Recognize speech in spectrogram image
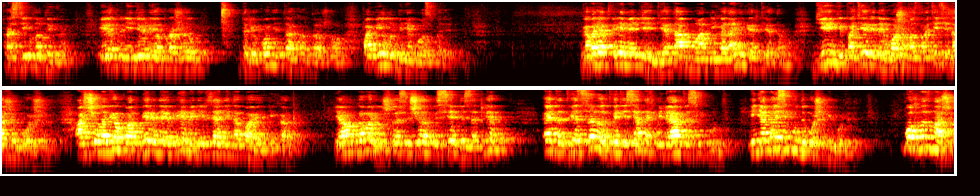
Прости, Владыка. И эту неделю я прожил далеко не так, как должно. Помилуй меня, Господи. Говорят, время – деньги. Это обман, никогда не верьте этому. Деньги потерянные можно возвратить и даже больше. А человеку отмеренное время нельзя не добавить никак. Я вам говорил, что если человеку 70 лет, это 2,2 миллиарда секунд. И ни одной секунды больше не будет. Бог назначил.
